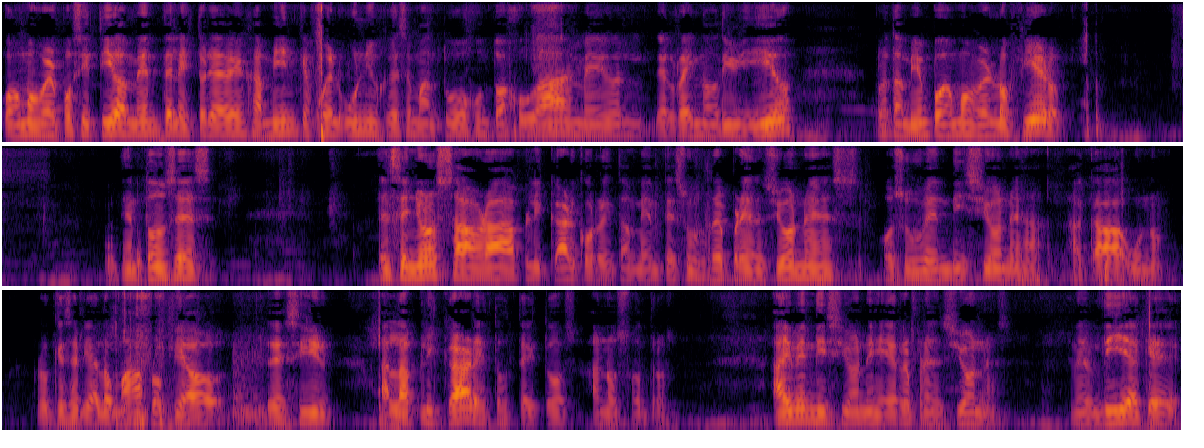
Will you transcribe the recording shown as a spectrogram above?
Podemos ver positivamente la historia de Benjamín, que fue el único que se mantuvo junto a Judá en medio del, reino dividido, pero también podemos ver lo fiero. Entonces, el Señor sabrá aplicar correctamente sus reprensiones o sus bendiciones a, a, cada uno. Creo que sería lo más apropiado decir al aplicar estos textos a nosotros. Hay bendiciones y hay reprensiones en el día que,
